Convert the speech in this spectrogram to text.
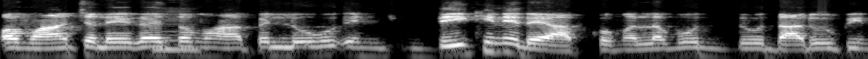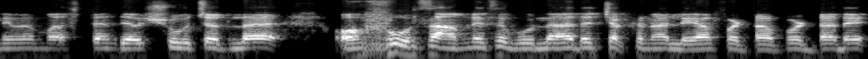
और वहाँ चले गए तो हम्म। वहाँ पे लोग देख ही नहीं रहे आपको। मतलब वो दो दारू पीने में मस्त है जब शो चल रहा है और वो सामने से बोला अरे चखना ले फटाफट अरे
